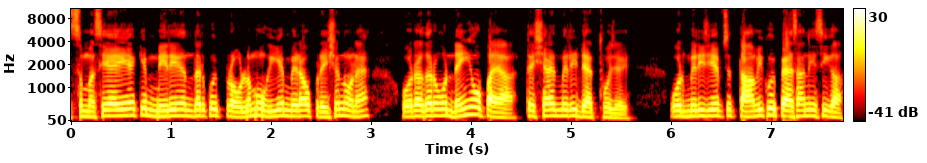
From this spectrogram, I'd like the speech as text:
ਸਮੱਸਿਆ ਇਹ ਹੈ ਕਿ ਮੇਰੇ ਅੰਦਰ ਕੋਈ ਪ੍ਰੋਬਲਮ ਹੋ ਗਈ ਹੈ, ਮੇਰਾ ਆਪਰੇਸ਼ਨ ਹੋਣਾ ਹੈ ਔਰ ਅਗਰ ਉਹ ਨਹੀਂ ਹੋ ਪਾਇਆ ਤੇ ਸ਼ਾਇਦ ਮੇਰੀ ਡੈਥ ਹੋ ਜਾਏ ਔਰ ਮੇਰੀ ਜੇਬ 'ਚ ਤਾਂ ਵੀ ਕੋਈ ਪੈਸਾ ਨਹੀਂ ਸੀਗਾ।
